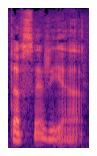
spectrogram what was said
Та все ж я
